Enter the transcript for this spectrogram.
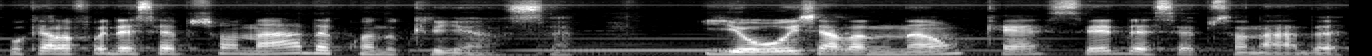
Porque ela foi decepcionada quando criança. E hoje ela não quer ser decepcionada.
